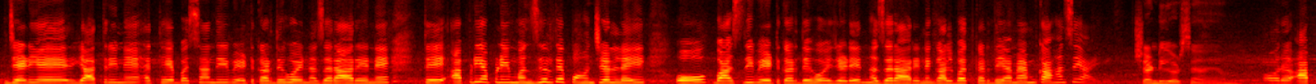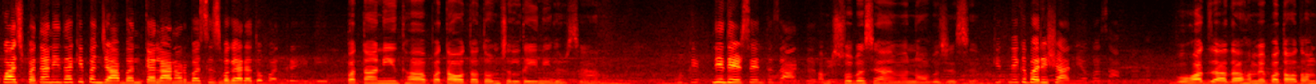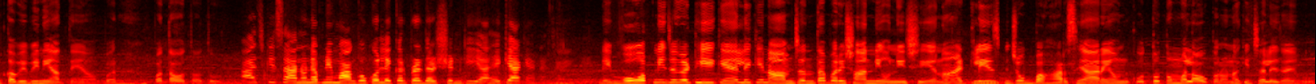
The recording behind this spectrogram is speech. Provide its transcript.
ਜਿਹੜੇ ਯਾਤਰੀ ਨੇ ਇੱਥੇ ਬੱਸਾਂ ਦੀ ਵੇਟ ਕਰਦੇ ਹੋਏ ਨਜ਼ਰ ਆ ਰਹੇ ਨੇ ਤੇ ਆਪਣੀ ਆਪਣੀ ਮੰਜ਼ਿਲ ਤੇ ਪਹੁੰਚਣ ਲਈ ਉਹ ਬੱਸ ਦੀ ਵੇਟ ਕਰਦੇ ਹੋਏ ਜਿਹੜੇ ਨਜ਼ਰ ਆ ਰਹੇ ਨੇ ਗੱਲਬਾਤ ਕਰਦੇ ਆ ਮੈਮ ਕਹਾਂ ਸੇ ਆਏ चंडीगढ़ से आए हम। और आपको आज पता नहीं था कि पंजाब बंद का ऐलान और बसेस वगैरह तो बंद रहेंगी? पता नहीं था पता होता तो हम चलते ही नहीं घर से। हम तो कितनी देर से इंतज़ार कर हम रहे सुबह से आए हुए हैं नौ बजे से। कितने की परेशानियों का सामना कर रहे बहुत ज़्यादा हमें पता होता हम कभी भी नहीं आते हैं यहाँ पर पता होता तो। हैं आज किसानों ने अपनी मांगों को लेकर प्रदर्शन किया है क्या कहना चाहेंगे? नहीं वो अपनी जगह ठीक है लेकिन आम जनता परेशान नहीं होनी चाहिए ना। एटलीस्ट जो बाहर से आ रहे हैं उनको तो तुम अलाउ करो ना कि चले जाएँ वो।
